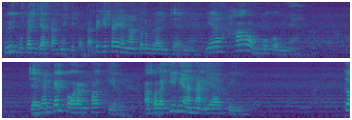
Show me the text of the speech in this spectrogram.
Duit bukan jatahnya kita, tapi kita yang ngatur belanjanya. Ya haram hukumnya. Jangankan ke orang fakir, apalagi ini anak yatim ke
